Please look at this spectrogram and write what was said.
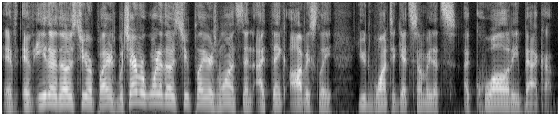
If if either of those two are players, whichever one of those two players wants, then I think obviously you'd want to get somebody that's a quality backup.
